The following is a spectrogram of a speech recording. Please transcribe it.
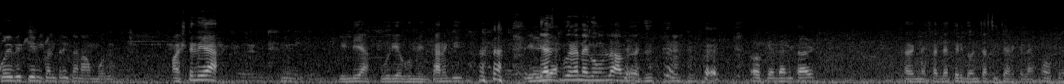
कोई भी तीन कंट्री का नाम बोलो। ऑस्ट्रेलिया। इंडिया पूरी घूमी। कारण की इंडियाच पुरा नाही घुमलो आम्ही अजून ओके देन थर्ड थर्ड नाही सध्या तरी दोनचाच विचार केला ओके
